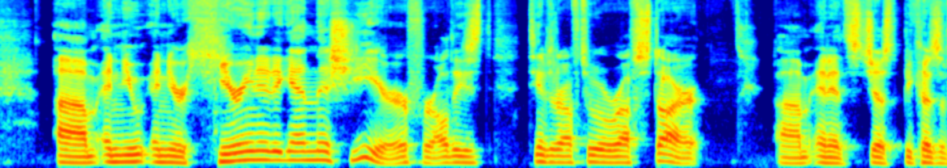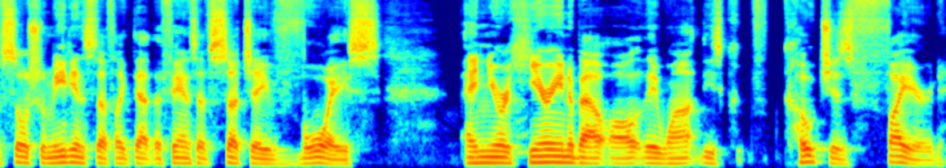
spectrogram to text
um, and you and you're hearing it again this year for all these teams that are off to a rough start. Um, and it's just because of social media and stuff like that, the fans have such a voice, and you're hearing about all they want these coaches fired.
